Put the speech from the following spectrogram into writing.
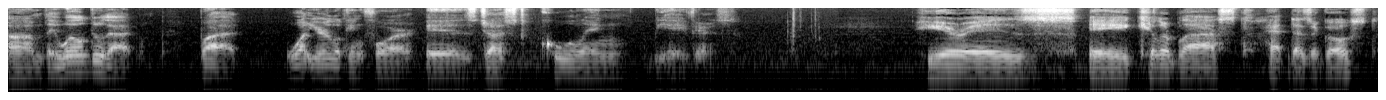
Um, they will do that, but what you're looking for is just cooling behaviors. Here is a Killer Blast Het Desert Ghost.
